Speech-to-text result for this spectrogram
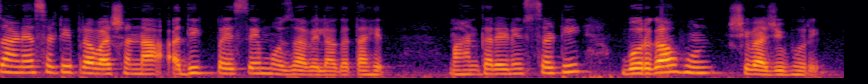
जाण्यासाठी प्रवाशांना अधिक पैसे मोजावे लागत आहेत. महानकरे न्यूजसाठी बोरगावहून शिवाजी भोरे.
